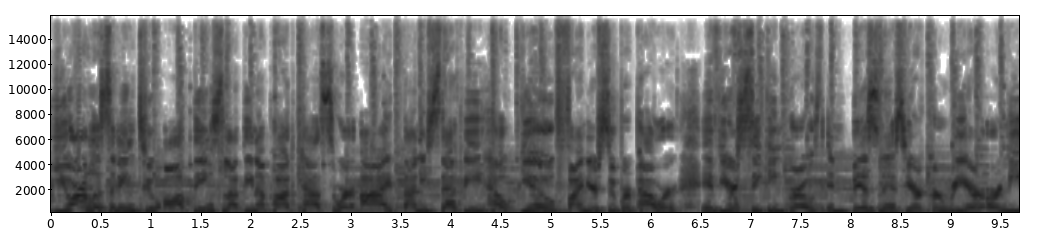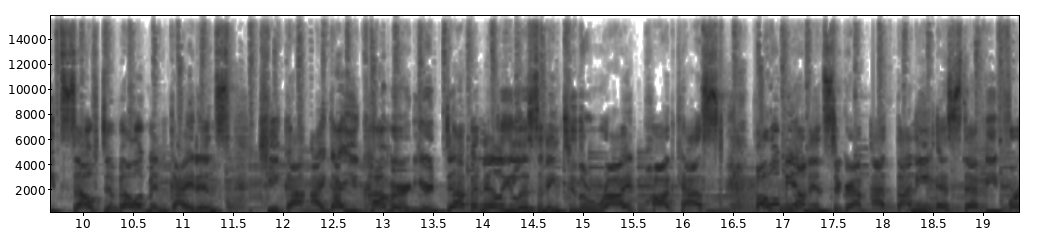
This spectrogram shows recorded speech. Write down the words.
You're listening to All Things Latina podcast, where I, Tanie Stefy, help you find your superpower. If you're seeking growth in business, your career, or need self development guidance, chica, I got you covered. You're definitely listening to the Ride podcast. Follow me on Instagram at Tanie Stefy for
